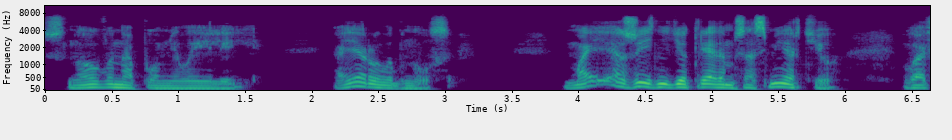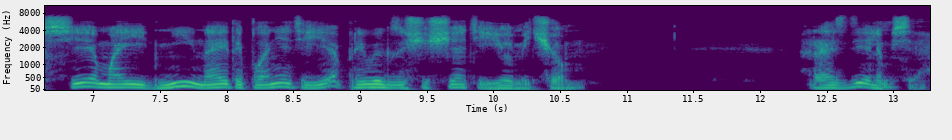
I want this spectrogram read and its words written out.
снова напомнила Элиль. Аяр улыбнулся. «Моя жизнь идет рядом со смертью. Во все мои дни на этой планете я привык защищать ее мечом». «Разделимся»,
